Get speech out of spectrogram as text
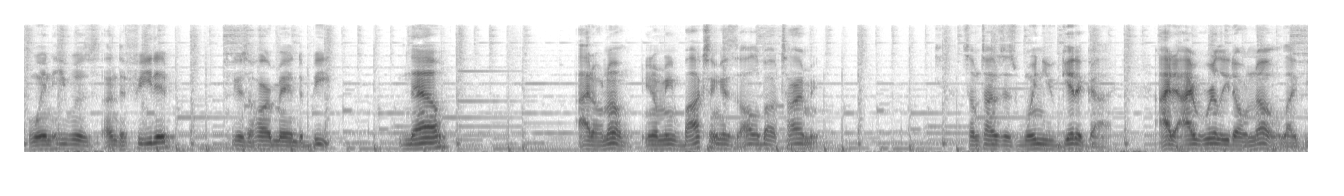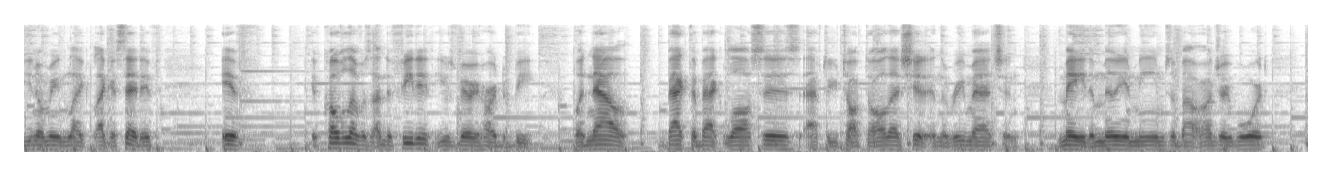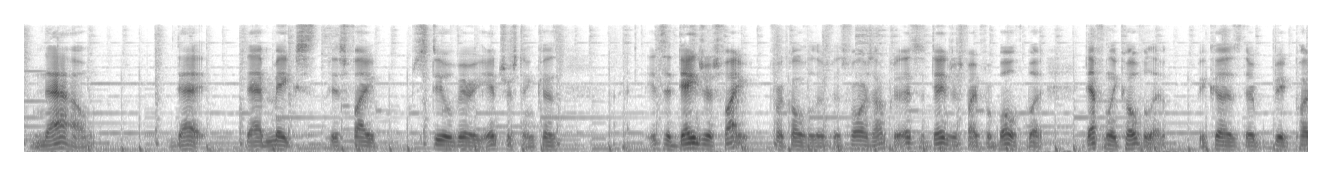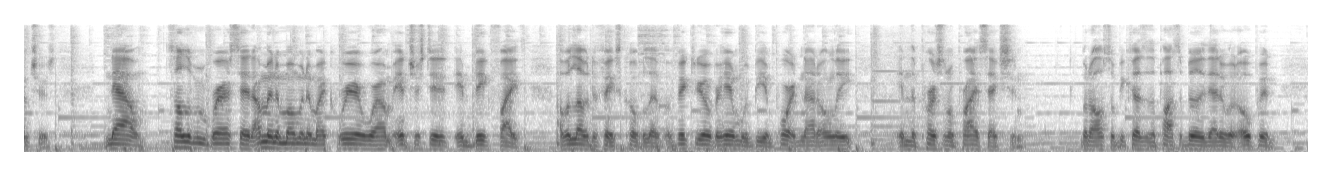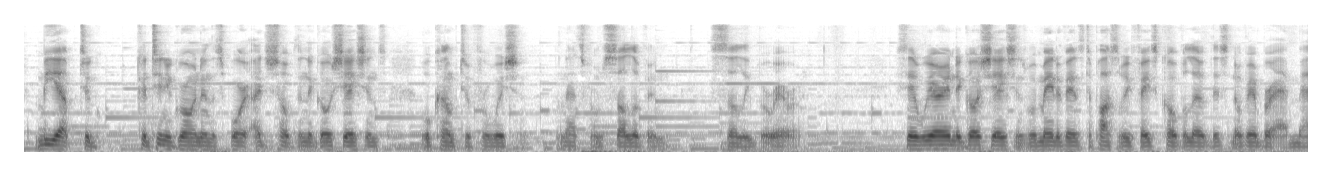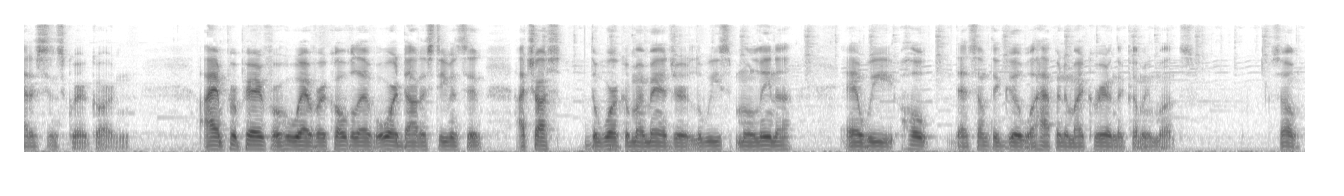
when he was undefeated, he was a hard man to beat. Now, I don't know. You know what I mean? Boxing is all about timing. Sometimes it's when you get a guy. I, I really don't know. Like you know what I mean? Like like I said, if if if Kovalev was undefeated, he was very hard to beat. But now back to back losses after you talked all that shit in the rematch and made a million memes about Andre Ward, now that that makes this fight still very interesting because it's a dangerous fight for Kovalev as far as I'm. It's a dangerous fight for both, but definitely Kovalev because they're big punchers. Now, Sullivan Barrera said, I'm in a moment in my career where I'm interested in big fights. I would love to face Kovalev. A victory over him would be important not only in the personal prize section, but also because of the possibility that it would open me up to continue growing in the sport. I just hope the negotiations will come to fruition. And that's from Sullivan Sully Barrera. He said, We are in negotiations with main events to possibly face Kovalev this November at Madison Square Garden. I am preparing for whoever, Kovalev or Adonis Stevenson. I trust the work of my manager, Luis Molina, and we hope that something good will happen in my career in the coming months. So,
